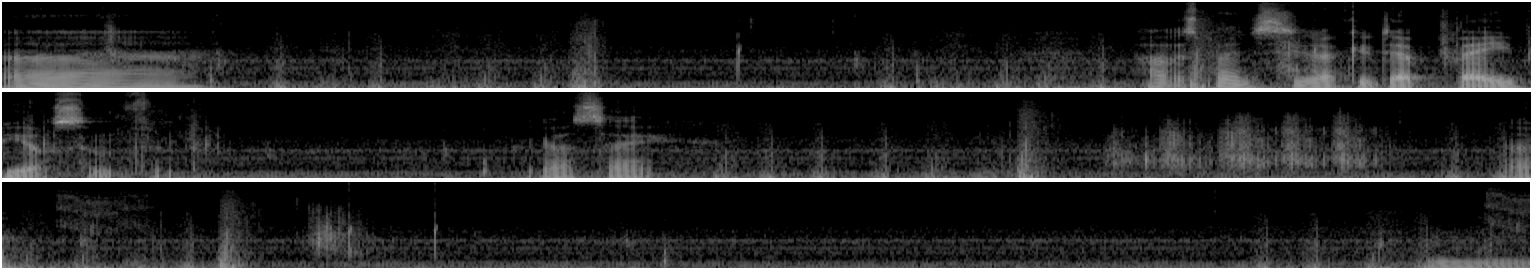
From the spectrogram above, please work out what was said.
Uh. I was supposed to see like a dead baby or something. For God's sake. Oh. Hmm.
